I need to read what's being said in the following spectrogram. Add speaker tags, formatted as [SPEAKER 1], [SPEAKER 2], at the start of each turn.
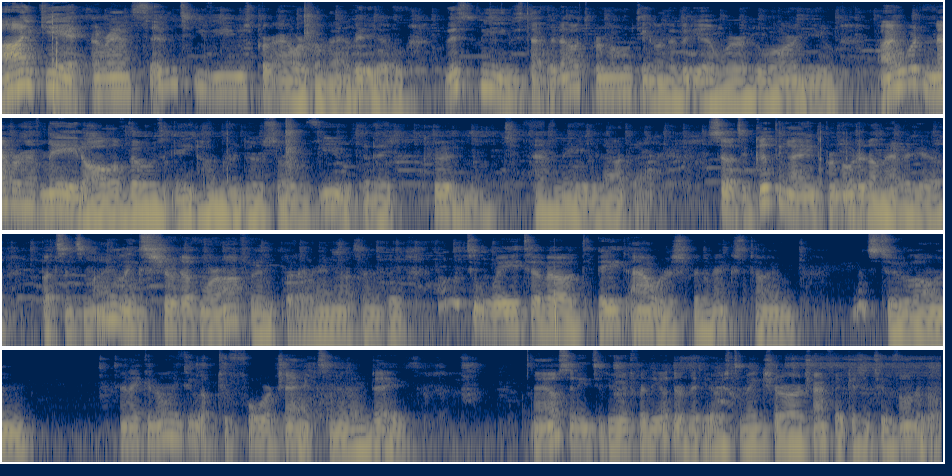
[SPEAKER 1] I get around 70 views per hour from that video. This means that without promoting on the video where who are you, I would never have made all of those 800 or so views that I couldn't have made without that. So it's a good thing I promoted on that video, but since my links showed up more often, but I ran out sadly, I'll need to wait about 8 hours for the next time. That's too long. And I can only do up to 4 checks in one day. I also need to do it for the other videos to make sure our traffic isn't too vulnerable.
